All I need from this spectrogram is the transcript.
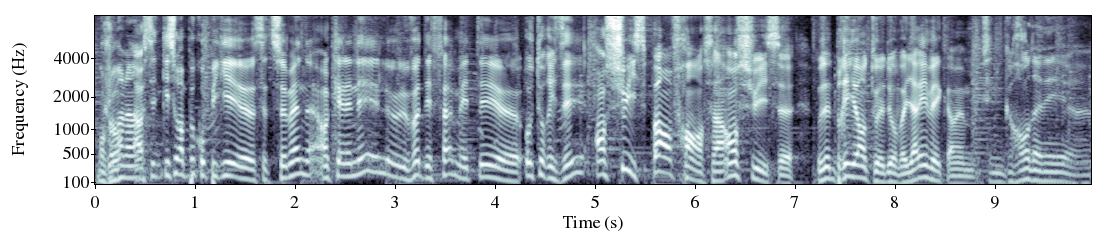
Bonjour. Alors c'est une question un peu compliquée euh, cette semaine. En quelle année le, vote des femmes a été euh, autorisé En Suisse, pas en France, hein, en Suisse? Vous êtes brillants tous les deux, on va y arriver quand même. C'est une grande année. euh,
